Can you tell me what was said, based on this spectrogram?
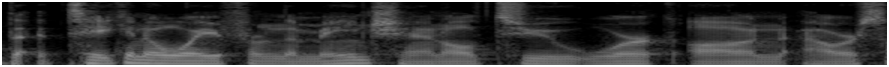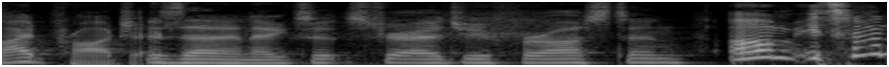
th- taken away from the main channel to work on our side project Is that an exit strategy for Austin? um, it's not.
